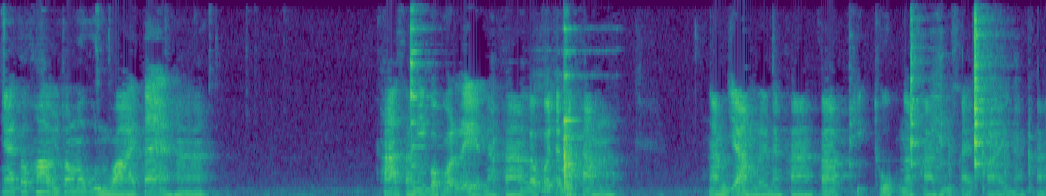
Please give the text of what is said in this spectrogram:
เนี่ยก็เข้าอยู่ต้องมาวุ่นวายแต่ฮะค่ะสามีบอกว่าเลทนะคะ เราก็จะมาทำน้ำยำเลยนะคะ ก็พริกทุบนะคะที่ใส่ไปนะคะ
